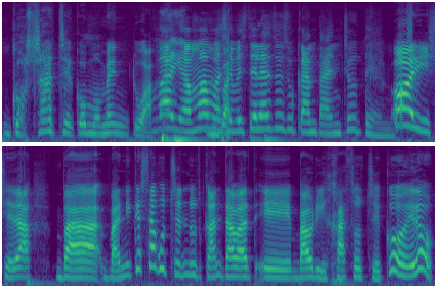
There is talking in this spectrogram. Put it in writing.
gozatzeko momentua. Bai, amama, Bai. ze bestela ez duzu kanta entzuten. Hori da, ba, ba nik ezagutzen dut kanta bat, e, ba hori jasotzeko, edo?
